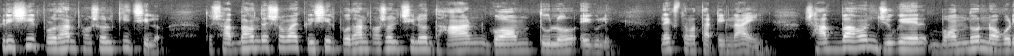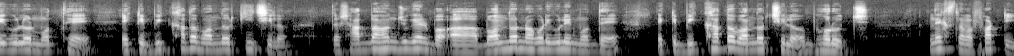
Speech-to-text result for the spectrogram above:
কৃষির প্রধান ফসল কি ছিল? তো সাতবাহনদের সময় কৃষির প্রধান ফসল ছিল ধান, গম, তুলো এগুলি। Next number thirty nine Satavahana যুগের বন্দর নগরীগুলোর মধ্যে একটি বিখ্যাত বন্দর কি ছিল? তো সাতবাহন যুগের বন্দর নগরীগুলির মধ্যে একটি বিখ্যাত বন্দর ছিল Bharuch. Next number forty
